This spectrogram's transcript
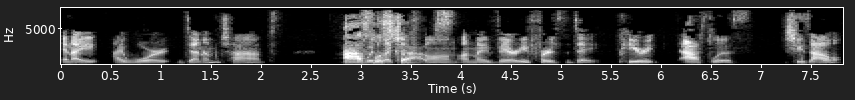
And I I wore denim chaps Assless with like chaps. a thong on my very first date. Period. Assless. She's out.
